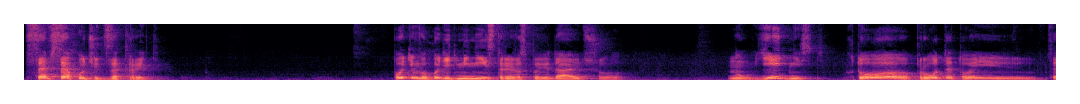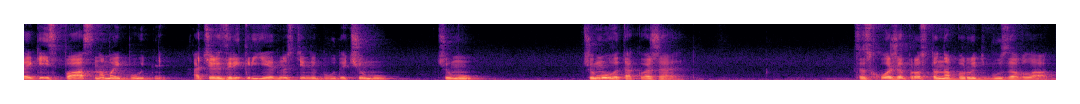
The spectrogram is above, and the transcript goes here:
Все, все хочуть закрити. Потім виходять міністри і розповідають, що ну, єдність. Хто проти, той це якийсь пас на майбутнє. А через рік єдності не буде. Чому? Чому? Чому ви так вважаєте? Це схоже просто на боротьбу за владу.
